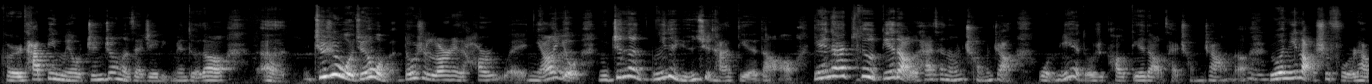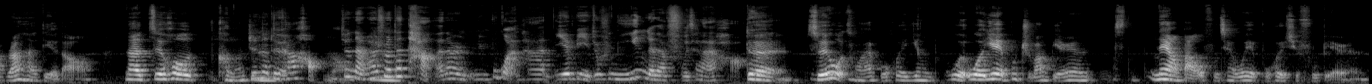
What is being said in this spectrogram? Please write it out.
可是他并没有。真正的在这里面得到，呃，就是我觉得我们都是 learning the hard way。你要有，你真的你得允许他跌倒，因为他只有跌倒了，他才能成长。我们也都是靠跌倒才成长的。如果你老是扶着他不让他跌倒，那最后可能真的对他好吗？就哪怕说他躺在那儿，你不管他，也比就是你硬给他扶起来好。对，所以我从来不会硬，我我也不指望别人那样把我扶起来，我也不会去扶别人，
